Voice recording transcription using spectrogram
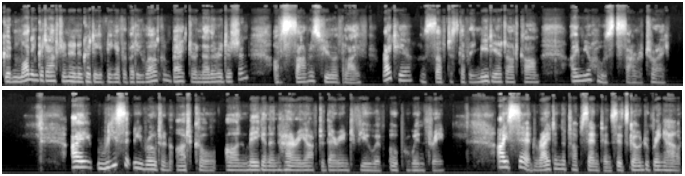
Good morning, good afternoon, and good evening, everybody. Welcome back to another edition of Sarah's View of Life, right here on selfdiscoverymedia.com. I'm your host, Sarah Troy. I recently wrote an article on Meghan and Harry after their interview with Oprah Winfrey. I said right in the top sentence, it's going to bring out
